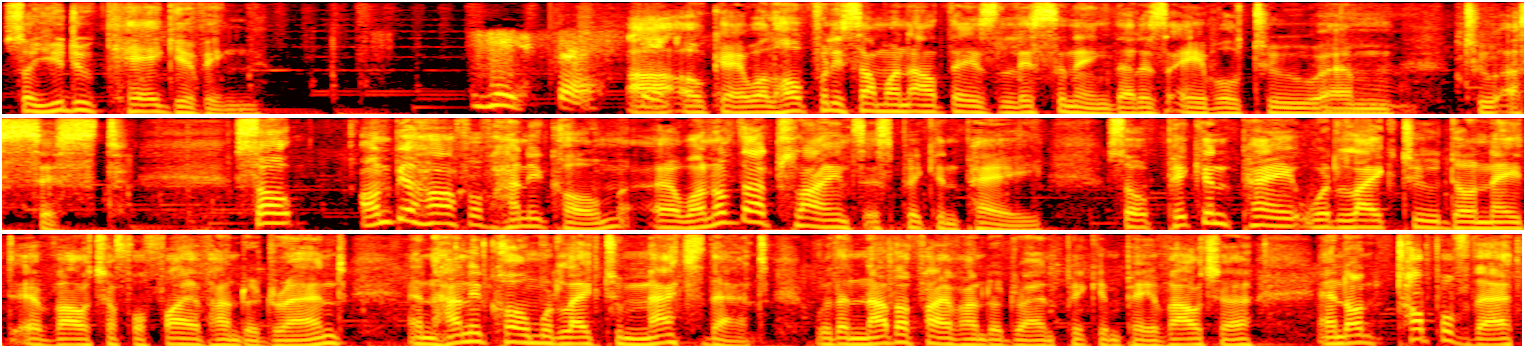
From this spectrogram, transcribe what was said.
So you do caregiving. Yes, sir. Ah, okay. Well, hopefully someone out there is listening that is able to um, to assist. So, on behalf of Honeycomb, uh, one of their clients is Pick n Pay. So, Pick n Pay would like to donate a voucher for 500 Rand, and Honeycomb would like to match that with another 500 Rand Pick n Pay voucher. And on top of that,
